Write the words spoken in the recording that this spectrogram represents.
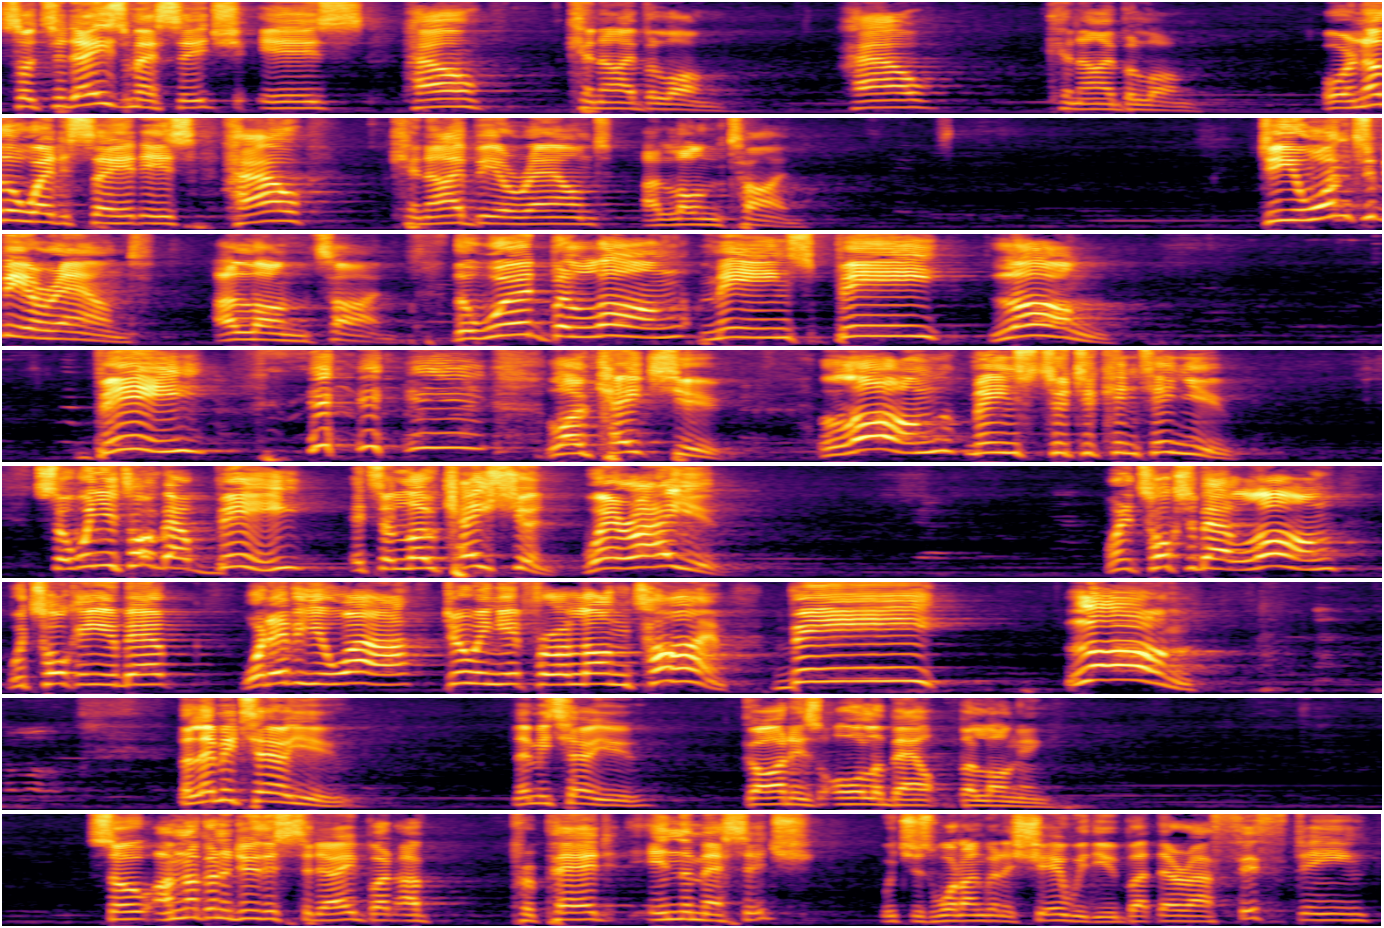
So today's message is how can I belong? How can I belong? Or another way to say it is how can I be around a long time? Do you want to be around a long time? The word belong means be long. Be locates you. Long means to, to continue. So when you talk about be, it's a location. Where are you? When it talks about long, we're talking about whatever you are, doing it for a long time. Be long. But let me tell you, let me tell you, God is all about belonging. So I'm not going to do this today, but I've prepared in the message, which is what I'm going to share with you. But there are 15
